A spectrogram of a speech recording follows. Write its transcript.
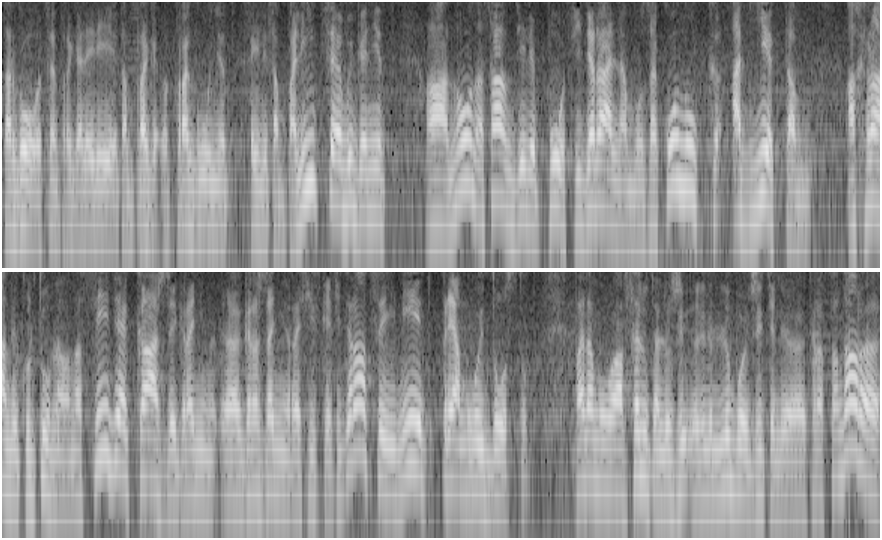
торгового центра галереи там прог- прогонит, или там полиция выгонит. А, но на самом деле по федеральному закону к объектам охраны культурного наследия каждый э, гражданин Российской Федерации имеет прямой доступ. Поэтому абсолютно любой житель э, Краснодара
